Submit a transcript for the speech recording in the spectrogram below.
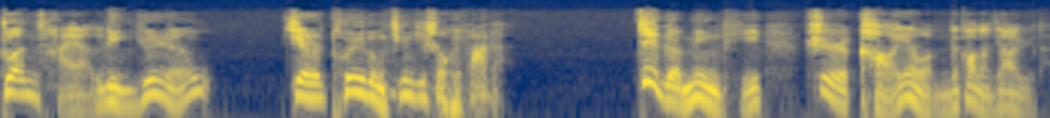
专才啊、领军人物，进而推动经济社会发展。这个命题是考验我们的高等教育的，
